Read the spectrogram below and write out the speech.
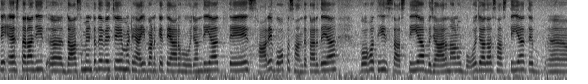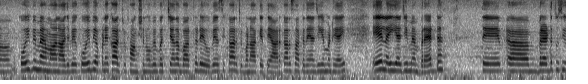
ਤੇ ਇਸ ਤਰ੍ਹਾਂ ਜੀ ਅ, 10 ਮਿੰਟ ਦੇ ਵਿੱਚ ਇਹ ਮਠਿਆਈ ਬਣ ਕੇ ਤਿਆਰ ਹੋ ਜਾਂਦੀ ਆ ਤੇ ਸਾਰੇ ਬਹੁਤ ਪਸੰਦ ਕਰਦੇ ਆ। ਬਹੁਤ ਹੀ ਸਸਤੀ ਆ, ਬਾਜ਼ਾਰ ਨਾਲੋਂ ਬਹੁਤ ਜ਼ਿਆਦਾ ਸਸਤੀ ਆ ਤੇ ਕੋਈ ਵੀ ਮਹਿਮਾਨ ਆ ਜਾਵੇ, ਕੋਈ ਵੀ ਆਪਣੇ ਘਰ 'ਚ ਫੰਕਸ਼ਨ ਹੋਵੇ, ਬੱਚਿਆਂ ਦਾ ਬਰਥਡੇ ਹੋਵੇ, ਅਸੀਂ ਘਰ 'ਚ ਬਣਾ ਕੇ ਤਿਆਰ ਕਰ ਸਕਦੇ ਆ ਜੀ ਇਹ ਮਠਿਆਈ। ਇਹ ਲਈ ਆ ਜੀ ਮੈਂ ਬ੍ਰੈਡ ਤੇ ਬ੍ਰੈਡ ਤੁਸੀਂ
